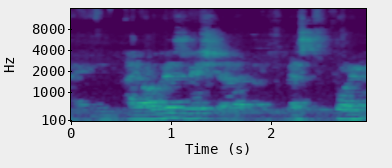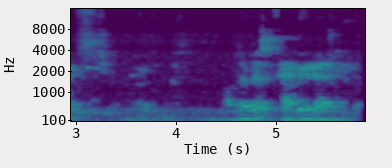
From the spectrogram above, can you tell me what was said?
And I always wish uh, best for him. All the best. Happy retirement.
